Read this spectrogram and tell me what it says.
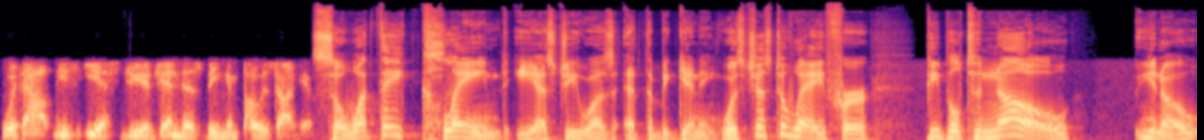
without these ESG agendas being imposed on you. So what they claimed ESG was at the beginning was just a way for people to know you know,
